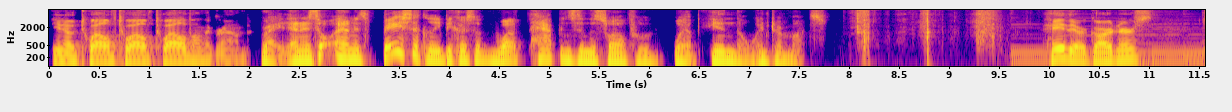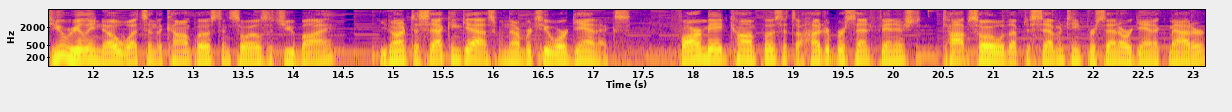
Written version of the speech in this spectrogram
you know 12 12 12 on the ground. Right and it's and it's basically because of what happens in the soil food web in the winter months. Hey there gardeners. Do you really know what's in the compost and soils that you buy? You don't have to second guess with number two organics Farm made compost that's 100% finished, topsoil with up to 17% organic matter,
